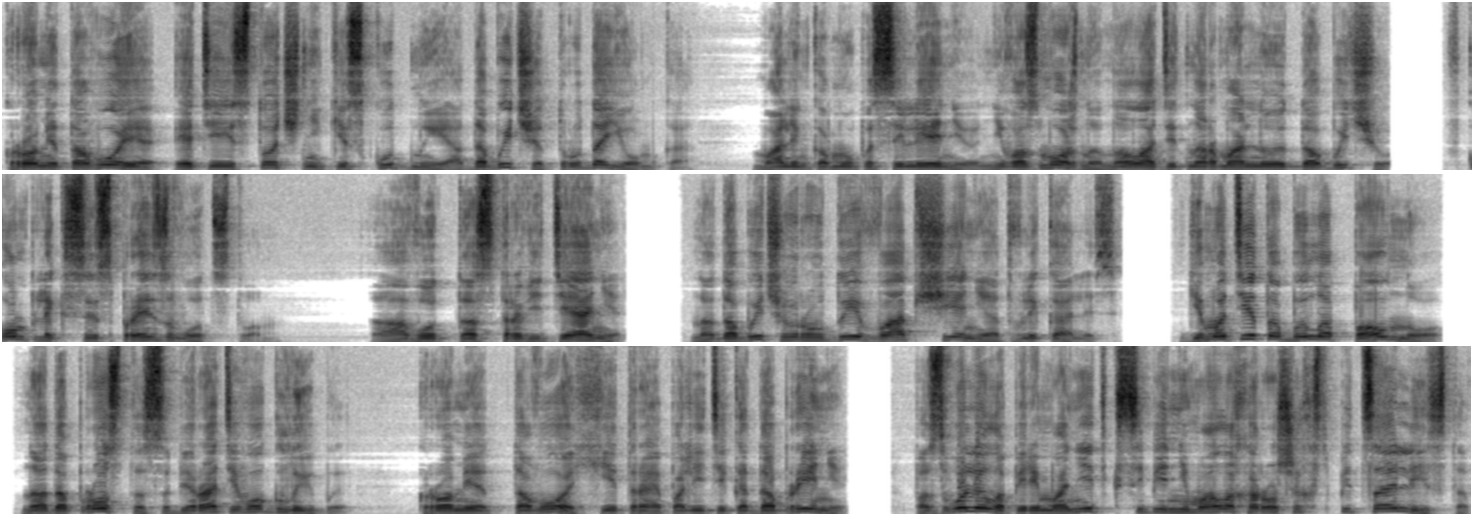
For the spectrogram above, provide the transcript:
Кроме того, эти источники скудные, а добыча трудоемка. Маленькому поселению невозможно наладить нормальную добычу в комплексе с производством. А вот островитяне на добычу руды вообще не отвлекались. Гематита было полно, надо просто собирать его глыбы. Кроме того, хитрая политика Добрыни позволила переманить к себе немало хороших специалистов.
